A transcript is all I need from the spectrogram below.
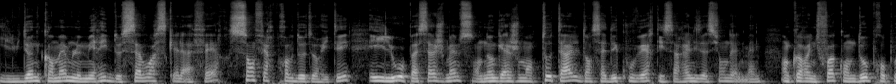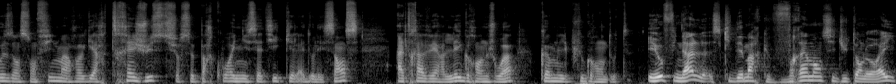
il lui donne quand même le mérite de savoir ce qu'elle a à faire, sans faire preuve d'autorité, et il loue au passage même son engagement total dans sa découverte et sa réalisation d'elle-même. Encore une fois, Kondo propose dans son film un regard très juste sur ce parcours initiatique qu'est l'adolescence, à travers les grandes joies comme les plus grands doutes. Et au final, ce qui démarque vraiment si tu tends l'oreille,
